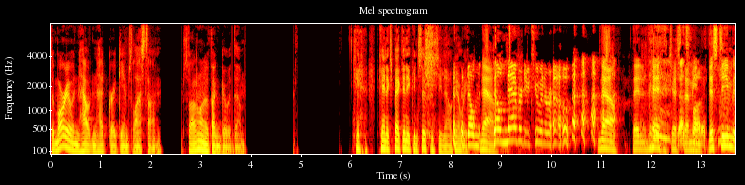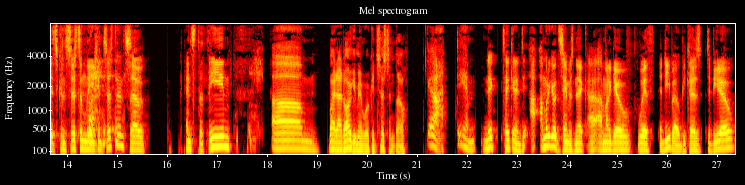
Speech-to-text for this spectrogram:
Demario and Howden had great games last time. So I don't know if I can go with them. Can't, can't expect any consistency now, can we? they'll No. they'll never do two in a row. No, they, they just. That's I mean, funny. this team is consistently inconsistent, so hence the theme. Um, By that argument, we're consistent though. God damn, Nick taking a. I, I'm going to go with the same as Nick. I, I'm going to go with Adebo because DeVito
